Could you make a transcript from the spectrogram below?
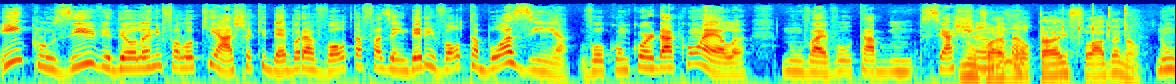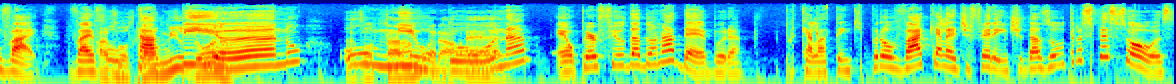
Inclusive, Deolane falou que acha que Débora volta fazendeira e volta boazinha. Vou concordar com ela. Não vai voltar hum, se achando, Não não. vai voltar inflada, não. Não vai. Vai, Vai voltar, voltar piano, Vai voltar humildona. É. o perfil da dona Débora. Porque ela tem que provar que ela é diferente das outras pessoas,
